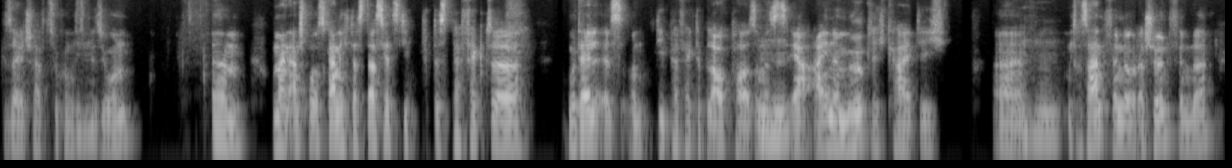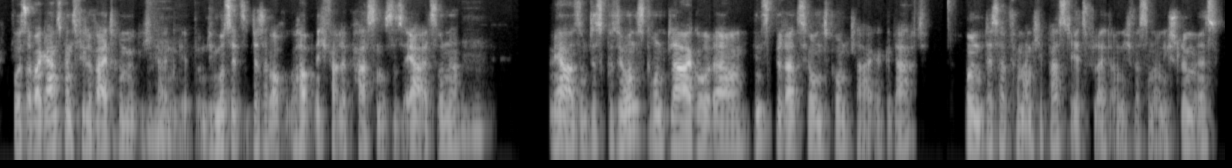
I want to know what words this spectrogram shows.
Gesellschaft, Zukunftsvision. Mhm. Ähm, und mein Anspruch ist gar nicht, dass das jetzt die, das perfekte Modell ist und die perfekte Blaupause. Und es ist mhm. eher eine Möglichkeit, die ich äh, mhm. interessant finde oder schön finde, wo es aber ganz, ganz viele weitere Möglichkeiten mhm. gibt. Und die muss jetzt deshalb auch überhaupt nicht für alle passen. Es ist eher als so eine, mhm. ja, so eine Diskussionsgrundlage oder Inspirationsgrundlage gedacht. Und deshalb für manche passt die jetzt vielleicht auch nicht, was dann auch nicht schlimm ist.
